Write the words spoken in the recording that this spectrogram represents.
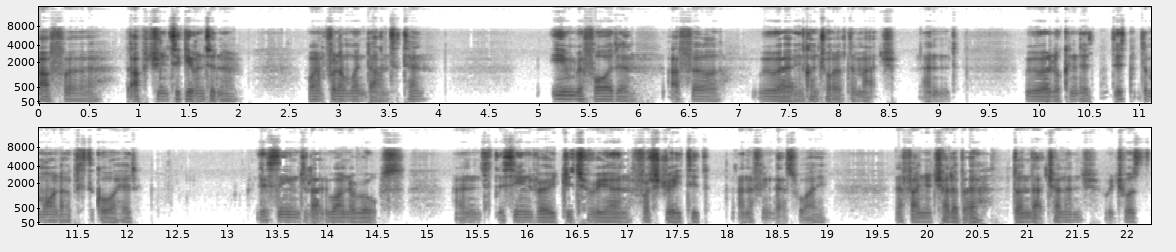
of uh, the opportunity given to them when Fulham went down to 10. Even before then, I feel we were in control of the match and we were looking the, the more likely to go ahead. They seemed like they were on the ropes and they seemed very jittery and frustrated. And I think that's why Nathaniel Chalobah done that challenge, which was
